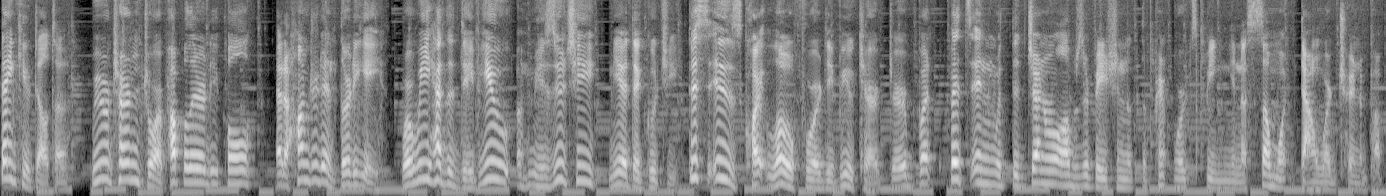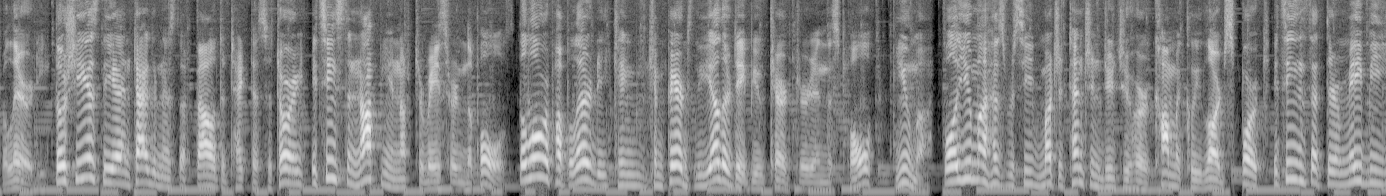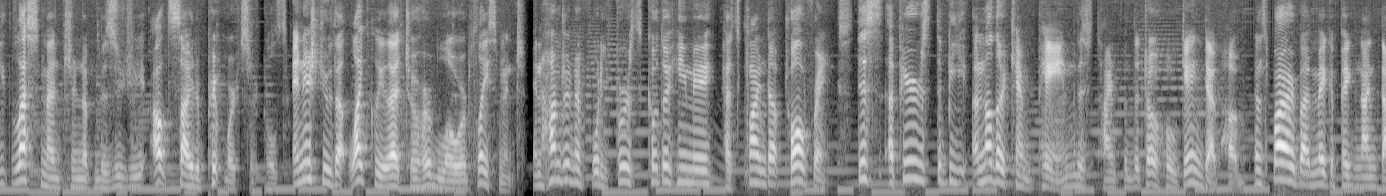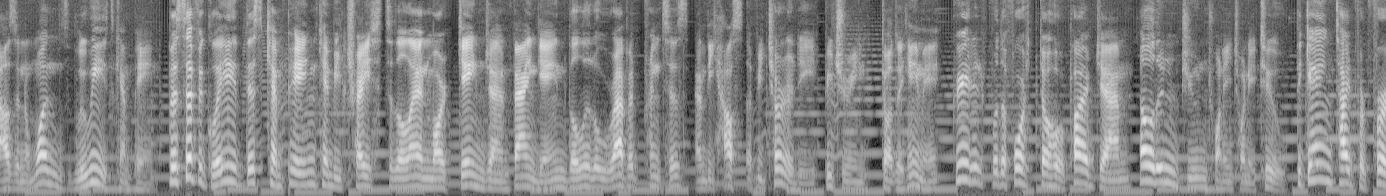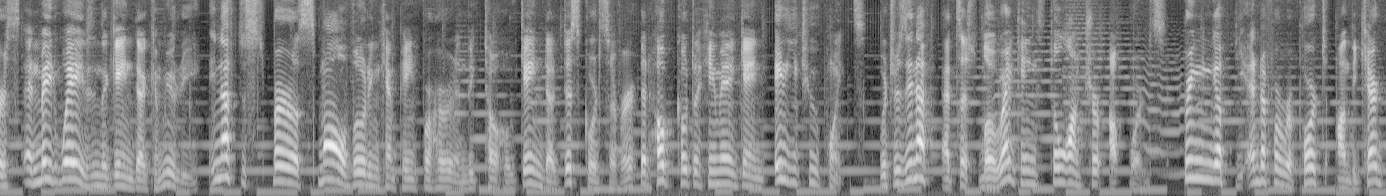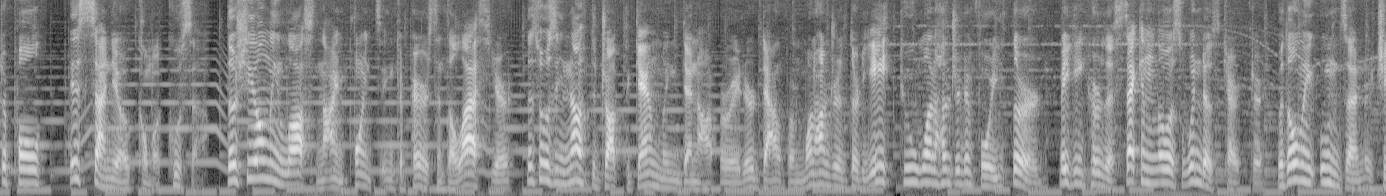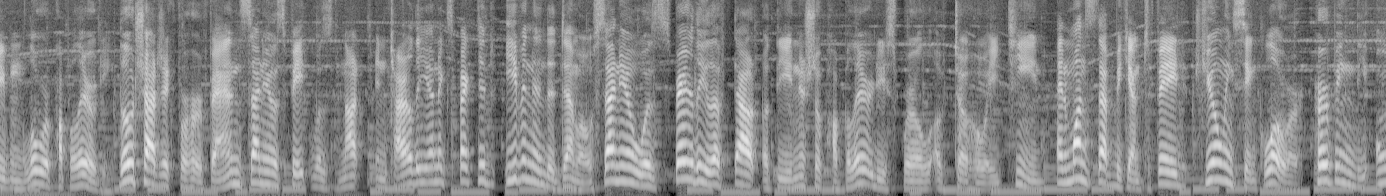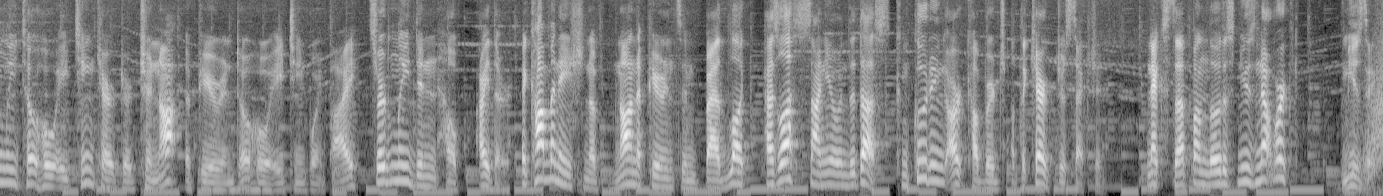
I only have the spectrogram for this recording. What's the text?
Thank you, Delta. We return to our popularity poll at 138, where we had the debut of Mizuchi Miyadeguchi. This is quite low for a debut character, but fits in with the general observation of the Printworks being in a somewhat downward trend in popularity. Though she is the antagonist of Foul Detective Satori, it seems to not be enough to raise her in the polls. The lower popularity can be compared to the other debut character in this poll, Yuma. While Yuma has received much attention due to her comically large spork, it seems that there may be less mention of Mizuchi outside of Printworks circles, an issue that likely led to her lower placement. In 141st, Kotohime has climbed up 12 ranks. This appears to be another campaign, this time for the Touhou Game Dev Hub, inspired by Megapig 9001's Louise campaign. Specifically, this campaign can be traced to the landmark Game Jam fan game The Little Rabbit Princess and the House of Eternity, featuring Kotohime, created for the 4th Touhou Pride Jam held in June 2022. The game tied for first and made waves in the game dev community, enough to spur a small voting campaign for her in the Touhou Game Dev Discord server that helped Kotohime gain 82 points, which was enough at such low rankings to launch her upwards. Bringing up the end of her report on the character poll is Sannyo Komakusa. Though she only lost 9 points in comparison to last year, this was enough to drop the gambling den operator down from 138th to 143rd, making her the second lowest Windows character, with only Unzan achieving lower popularity. Though tragic for her fans, Sannyo's fate was not entirely unexpected. Even in the demo, Sannyo was fairly left out of the initial popularity swirl of Touhou 18, and once that began to fade, she only sank lower, her being the only Touhou 18 character to not appear in Touhou 18.5 certainly didn't help either. A combination of non-appearance and bad luck has left Sannyo in the dust, concluding our coverage of the characters section. Next up on Lotus News Network, music.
